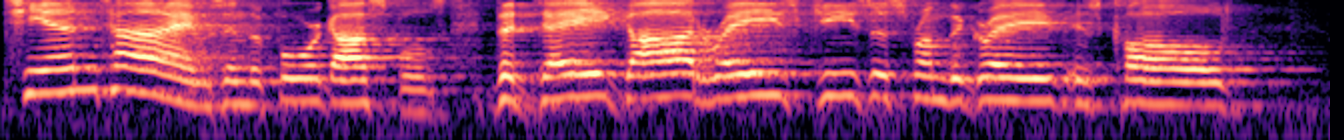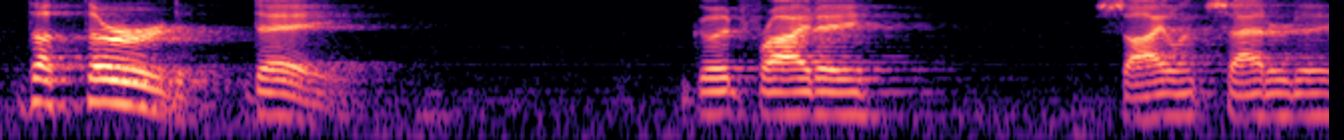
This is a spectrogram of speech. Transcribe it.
Ten times in the four Gospels, the day God raised Jesus from the grave is called the third day. Good Friday, Silent Saturday,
